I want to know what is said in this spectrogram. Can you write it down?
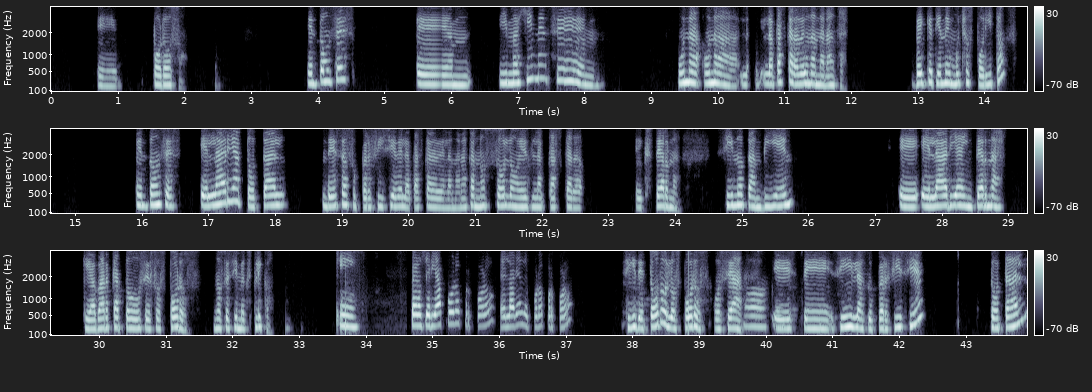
eh, poroso. Entonces, em, imagínense una, una, la, cáscara de una naranja. ¿Ven que tiene muchos poritos? Entonces, el área total de esa superficie de la cáscara de la naranja no solo es la cáscara externa, sino también eh, el área interna que abarca todos esos poros. No sé si me explico. Sí, pero sería poro por poro, el área de poro por poro. Sí, de todos los poros, o sea, ah, este, sí, la superficie total,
